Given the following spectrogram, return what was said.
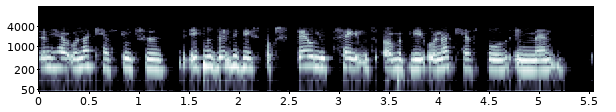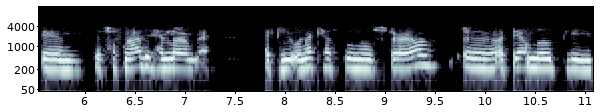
den her underkastelse ikke nødvendigvis bogstaveligt talt om at blive underkastet en mand. Øh, jeg tror snarere, det handler om at, at blive underkastet noget større, øh, og dermed blive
